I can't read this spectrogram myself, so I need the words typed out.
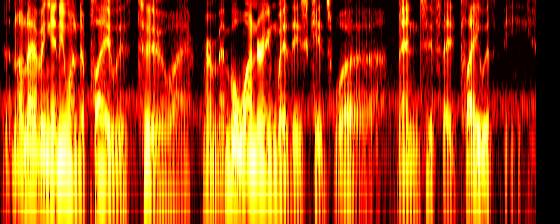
Not having anyone to play with, too, I remember wondering where these kids were, and if they'd play with me.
